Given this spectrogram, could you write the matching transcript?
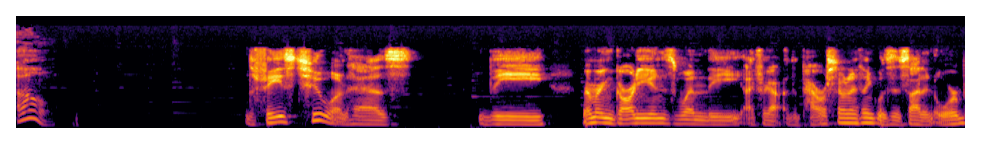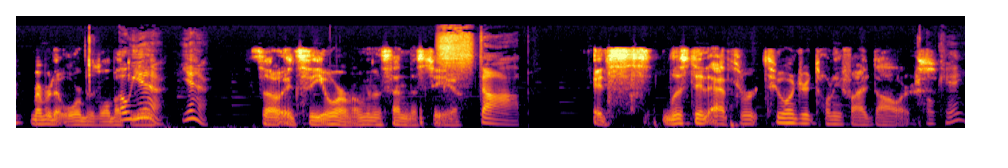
oh, The Phase Two one has the remember in Guardians when the I forgot the Power Stone I think was inside an orb. Remember the orb was all about. oh the yeah, orb? yeah. So it's the orb. I'm going to send this to you. Stop. It's listed at two hundred twenty-five dollars. Okay.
